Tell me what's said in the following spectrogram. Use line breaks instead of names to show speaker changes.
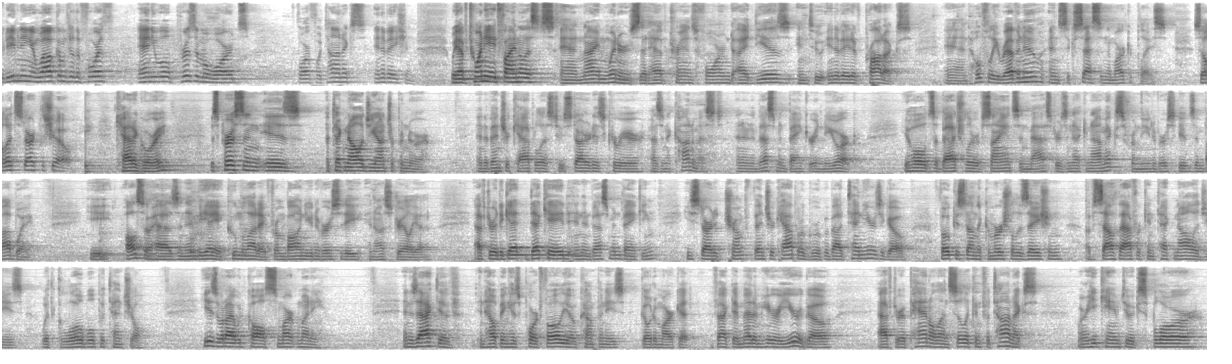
Good evening and welcome to the fourth annual PRISM Awards for Photonics Innovation. We have 28 finalists and nine winners that have transformed ideas into innovative products and hopefully revenue and success in the marketplace. So let's start the show. Category. This person is a technology entrepreneur and a venture capitalist who started his career as an economist and an investment banker in New York. He holds a Bachelor of Science and Master's in Economics from the University of Zimbabwe. He also has an MBA cum laude from Bond University in Australia. After a de decade in investment banking, he started Triumph Venture Capital Group about 10 years ago, focused on the commercialization of South African technologies with global potential. He is what I would call smart money and is active in helping his portfolio companies go to market. In fact, I met him here a year ago after a panel on silicon photonics where he came to explore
